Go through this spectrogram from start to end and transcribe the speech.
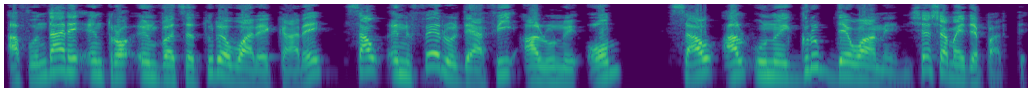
afundare într-o învățătură oarecare sau în felul de a fi al unui om sau al unui grup de oameni și așa mai departe.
